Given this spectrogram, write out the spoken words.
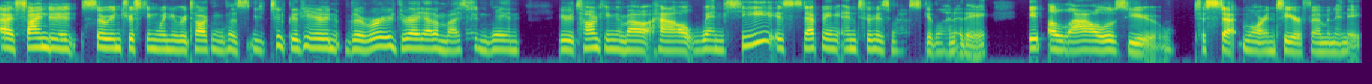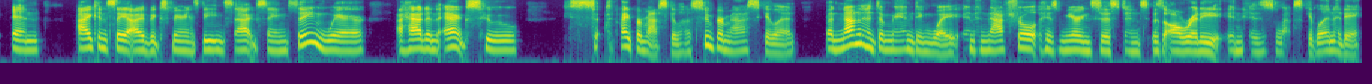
I find it so interesting when you were talking because you took it here, the words right out of my head when you were talking about how when he is stepping into his masculinity, it allows you to step more into your femininity. And I can say I've experienced the exact same thing where I had an ex who hyper masculine, super masculine, but not in a demanding way. In a natural, his mere existence is already in his masculinity.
